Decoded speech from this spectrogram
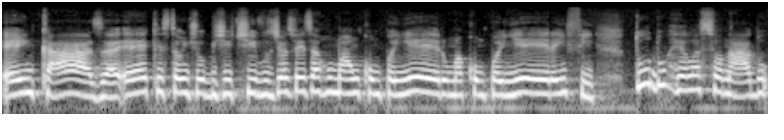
é em casa, é questão de objetivos, de às vezes arrumar um companheiro, uma companheira, enfim, tudo relacionado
